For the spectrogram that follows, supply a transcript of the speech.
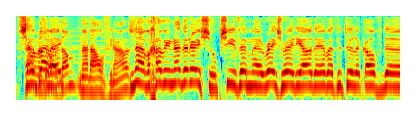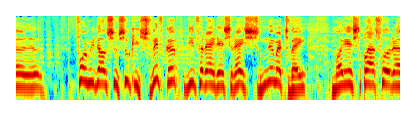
Zijn, we blij? Rotterdam naar de halve finales. Nou, we gaan weer naar de race op CFM eh, Race Radio. Daar hebben we het natuurlijk over de Formido Suzuki Swift Cup. Die verreden is race nummer 2. Mooie eerste plaats voor eh,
